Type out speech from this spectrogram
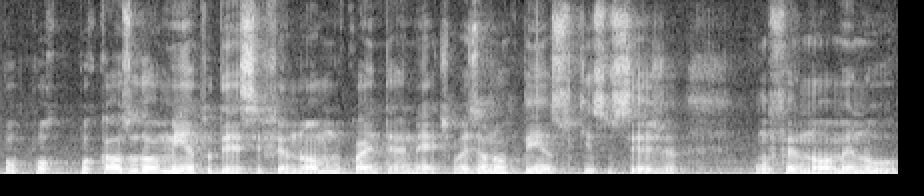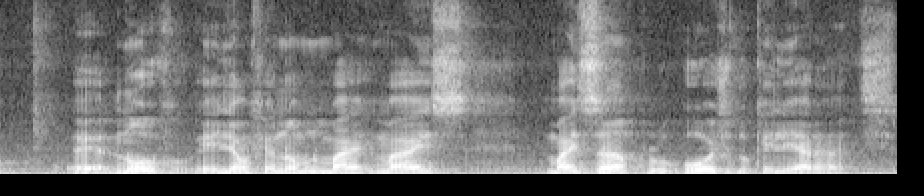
por, por, por, causa do aumento desse fenômeno com a internet. Mas eu não penso que isso seja um fenômeno é, novo. Ele é um fenômeno mais, mais, mais amplo hoje do que ele era antes.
